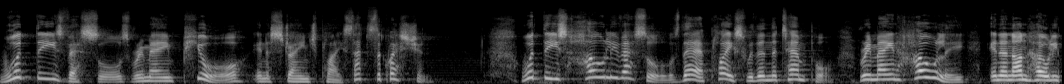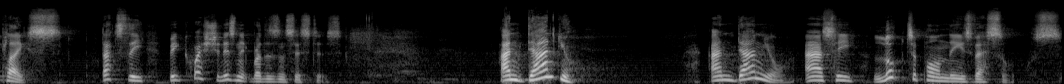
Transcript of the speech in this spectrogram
would these vessels remain pure in a strange place? That's the question. Would these holy vessels, there placed within the temple, remain holy in an unholy place? That's the big question, isn't it, brothers and sisters? And Daniel, and Daniel, as he looked upon these vessels,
